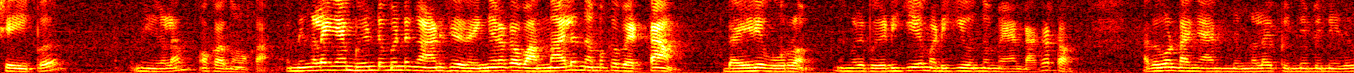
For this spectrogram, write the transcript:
ഷേപ്പ് നീളം ഒക്കെ നോക്കാം. നിങ്ങളെ ഞാൻ വീണ്ടും വീണ്ടും കാണിച്ചു തരുന്നത് ഇങ്ങനെയൊക്കെ വന്നാലും നമുക്ക് വെട്ടാം. ധൈര്യപൂർവം. നിങ്ങൾ പേടിക്കുകയോ മടിക്കുകയോ ഒന്നും വേണ്ട കേട്ടോ. അതുകൊണ്ടാണ് ഞാൻ നിങ്ങളെ പിന്നെ പിന്നെ ഇത്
